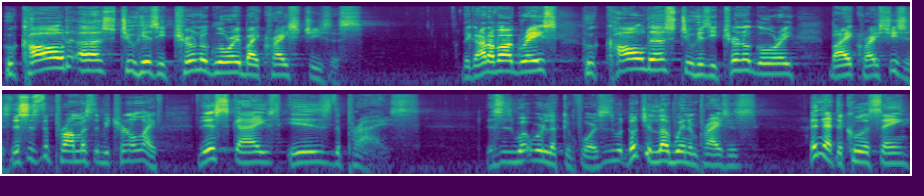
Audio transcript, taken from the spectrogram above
Who called us to his eternal glory by Christ Jesus. The God of all grace, who called us to his eternal glory by Christ Jesus. This is the promise of eternal life. This, guys, is the prize. This is what we're looking for. This is what, don't you love winning prizes? Isn't that the coolest thing?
